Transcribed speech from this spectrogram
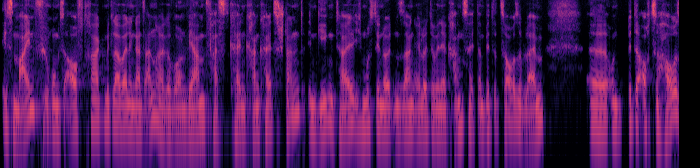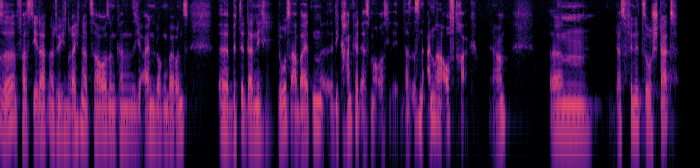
ist mein Führungsauftrag mittlerweile ein ganz anderer geworden. Wir haben fast keinen Krankheitsstand. Im Gegenteil, ich muss den Leuten sagen, ey Leute, wenn ihr krank seid, dann bitte zu Hause bleiben. Äh, und bitte auch zu Hause, fast jeder hat natürlich einen Rechner zu Hause und kann sich einloggen bei uns, äh, bitte dann nicht losarbeiten, äh, die Krankheit erstmal ausleben. Das ist ein anderer Auftrag. Ja? Ähm, das findet so statt.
